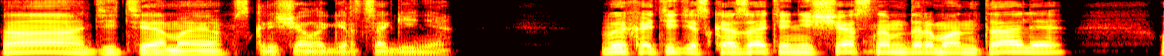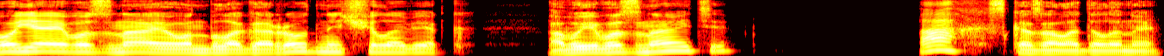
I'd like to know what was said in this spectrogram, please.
А, дитя мое, вскричала герцогиня, вы хотите сказать о несчастном Дармонтале? О, я его знаю, он благородный человек. А вы его знаете? Ах, сказала Делане,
